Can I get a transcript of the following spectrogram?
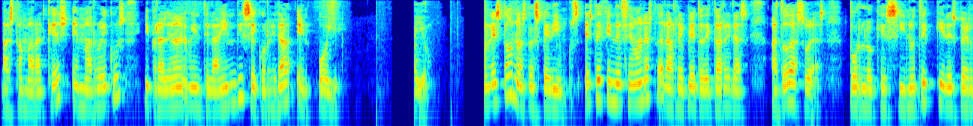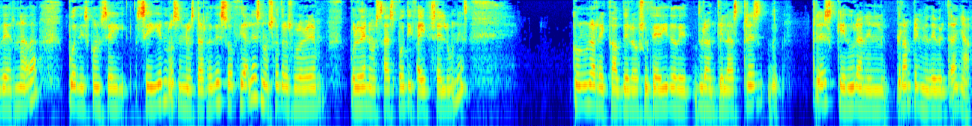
hasta Marrakech, en Marruecos, y paralelamente la Indy se correrá en Oye. Con esto nos despedimos. Este fin de semana estará repleto de carreras a todas horas, por lo que si no te quieres perder nada, puedes seguirnos en nuestras redes sociales. Nosotros volveremos a Spotify el lunes con una recap de lo sucedido durante las tres, tres que duran el Gran Premio de Bretaña.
